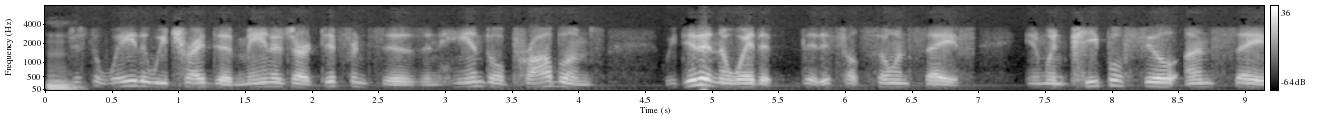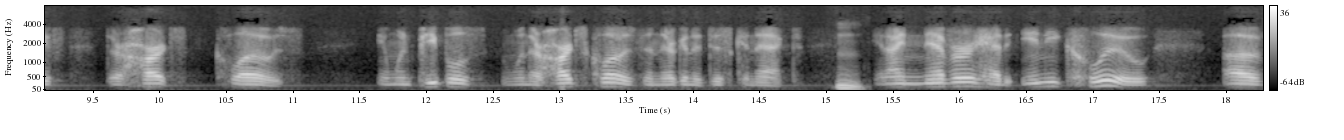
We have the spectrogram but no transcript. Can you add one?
Hmm. Just the way that we tried to manage our differences and handle problems, we did it in a way that that it felt so unsafe. And when people feel unsafe, their hearts close. And when people's when their hearts close, then they're going to disconnect. And I never had any clue of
